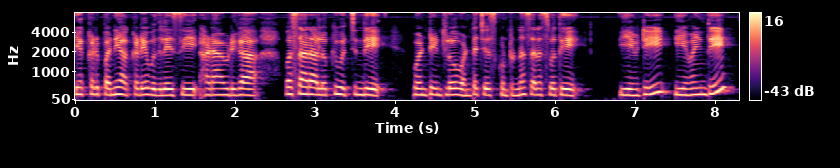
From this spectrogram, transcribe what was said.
ఎక్కడి పని అక్కడే వదిలేసి హడావిడిగా వసారాలోకి వచ్చింది. వంటింట్లో వంట చేసుకుంటున్న సరస్వతి ఏమిటి? ఏమైంది?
